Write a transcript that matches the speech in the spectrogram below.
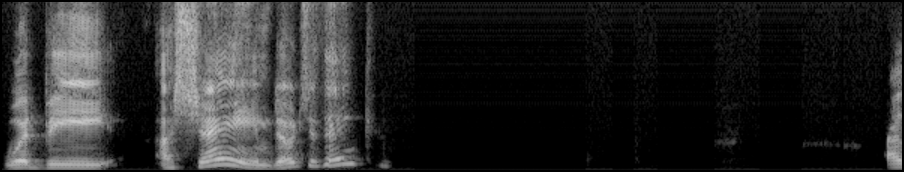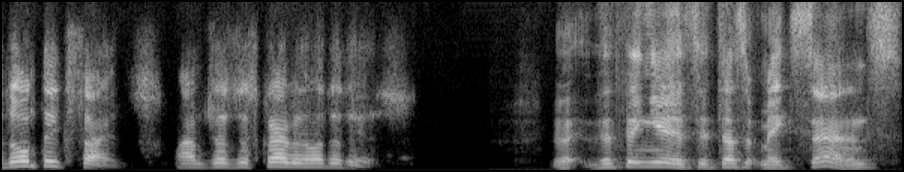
would be a shame, don't you think? I don't take sides. I'm just describing what it is. The thing is, it doesn't make sense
